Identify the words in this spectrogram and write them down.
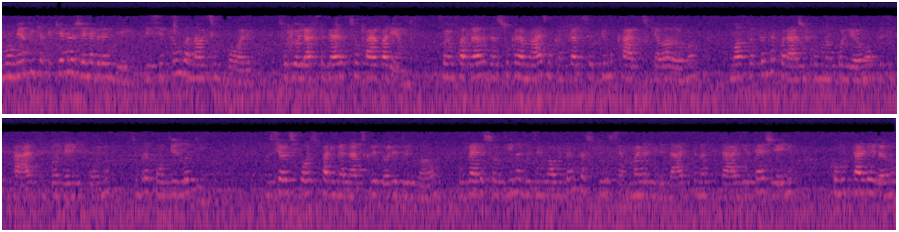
No momento em que a pequena Eugênia Grandet visita um banal e simplório, sob o olhar severo de seu pai avarento, põe um quadrado de açúcar a mais no café do seu primo Carlos, que ela ama, mostra tanta coragem como Napoleão ao precipitar-se, bandeira em punho, sobre a ponte de Lodi. No seu esforço para enganar os credores do irmão, o velho Sovina desenvolve tanta astúcia, malhabilidade, tenacidade e até gênio, como Talleyrand no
